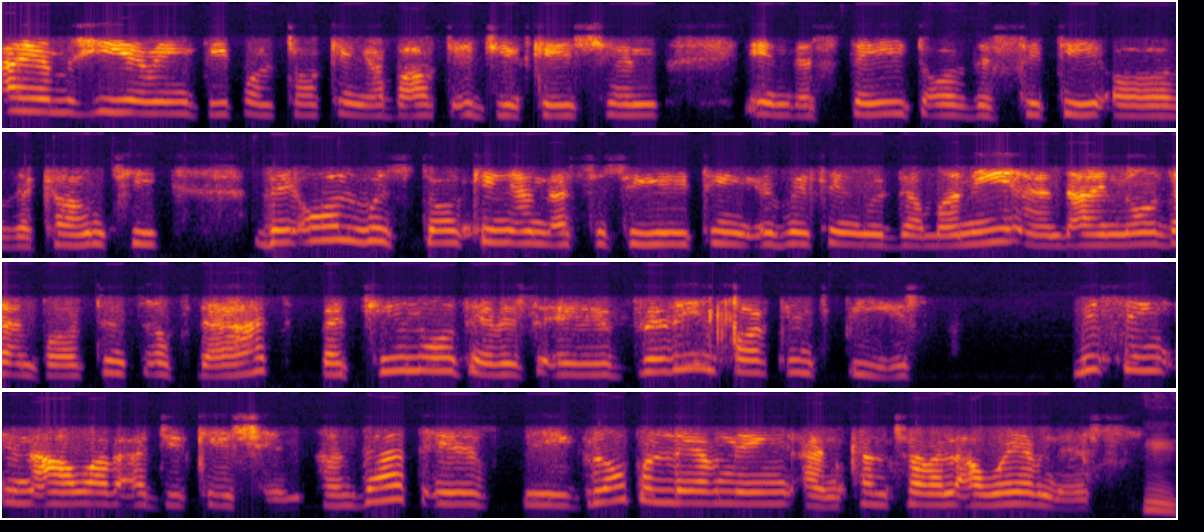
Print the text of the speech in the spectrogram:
I am hearing people talking about education in the state or the city or the county, they always talking and associating everything with the money, and I know the importance of that. But you know, there is a very important piece missing in our education, and that is the global learning and cultural awareness hmm.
